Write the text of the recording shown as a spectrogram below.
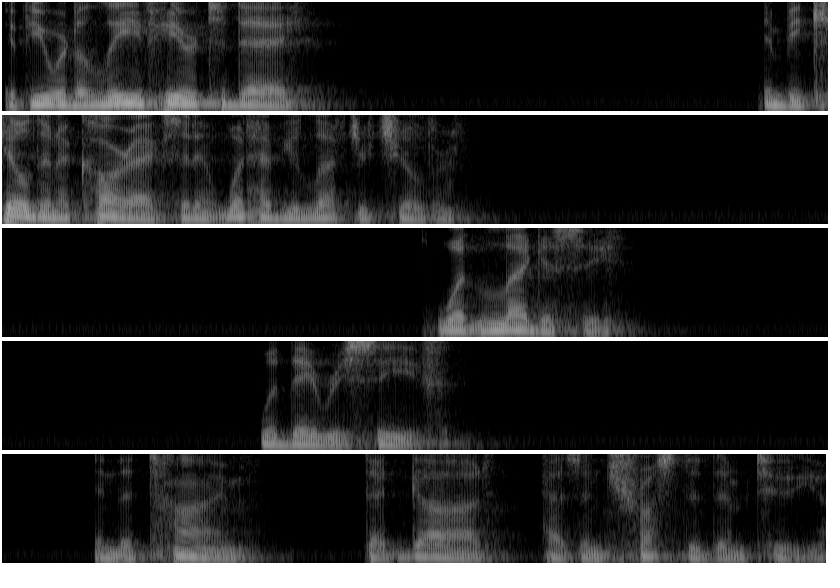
If you were to leave here today and be killed in a car accident, what have you left your children? What legacy would they receive in the time that God has entrusted them to you?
